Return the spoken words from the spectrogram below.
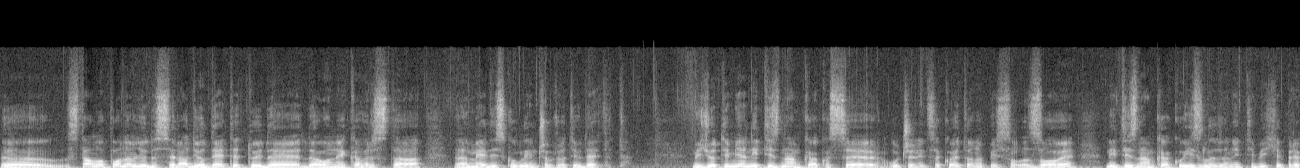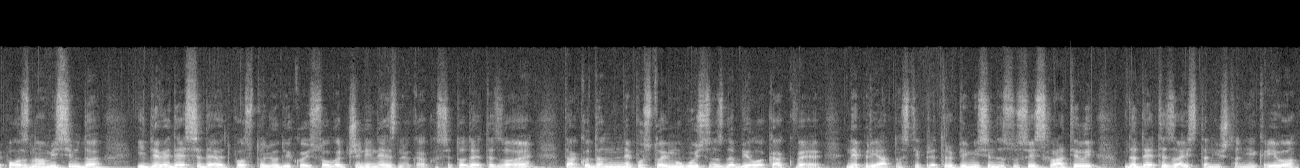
e, stalno ponavljaju da se radi o detetu i da je, da je ovo neka vrsta e, medijskog linča protiv deteta. Međutim, ja niti znam kako se učenica koja je to napisala zove, niti znam kako izgleda, niti bih je prepoznao. Mislim da i 99% ljudi koji su ogorčeni ne znaju kako se to dete zove, tako da ne postoji mogućnost da bilo kakve neprijatnosti pretrpi. Mislim da su svi shvatili da dete zaista ništa nije krivo,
